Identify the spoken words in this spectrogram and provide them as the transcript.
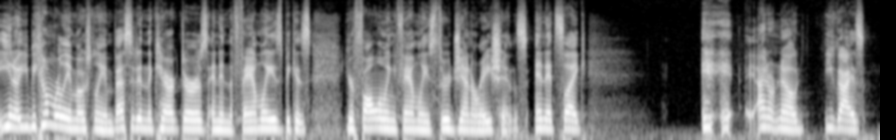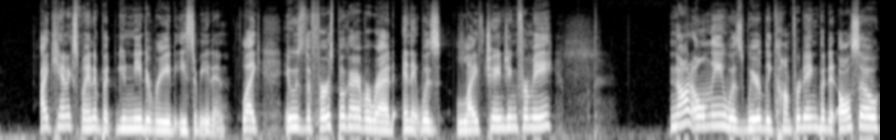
you know, you become really emotionally invested in the characters and in the families because you're following families through generations. And it's like, it, it, I don't know, you guys, I can't explain it, but you need to read East of Eden. Like, it was the first book I ever read, and it was life changing for me. Not only was weirdly comforting, but it also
